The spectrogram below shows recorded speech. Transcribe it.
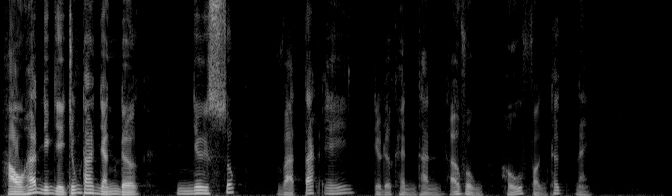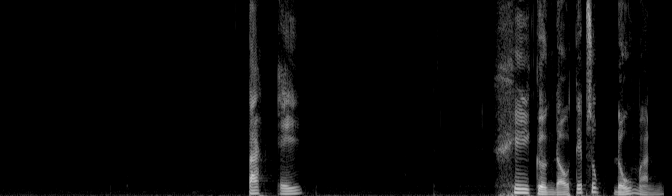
Hầu hết những gì chúng ta nhận được như xúc và tác ý đều được hình thành ở vùng hữu phần thức này. Tác ý Khi cường độ tiếp xúc đủ mạnh,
